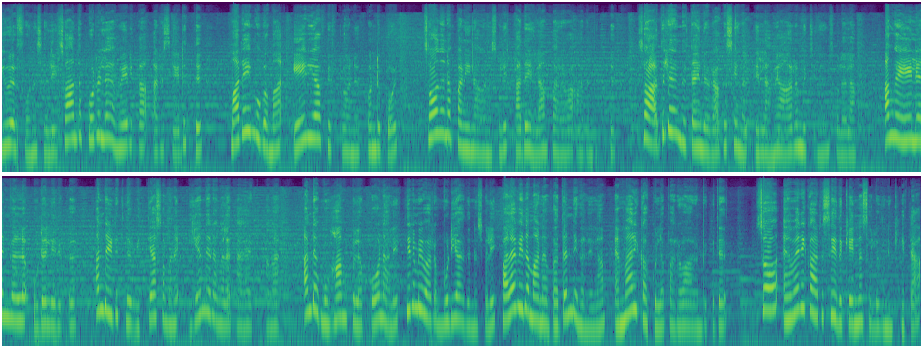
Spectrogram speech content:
யூஎஃப்ஓன்னு சொல்லி. ஸோ அந்த பொருளை அமெரிக்கா அரசு எடுத்து மறைமுகமாக ஏரியா ஃபிஃப்டி ஒன்னு கொண்டு போய் சோதனை பண்ணினாங்கன்னு சொல்லி கதையெல்லாம் பரவ ஆரம்பிக்குது. ஸோ அதுலேருந்து தான் இந்த ரகசியங்கள் எல்லாமே ஆரம்பிச்சதுன்னு சொல்லலாம். அங்கே ஏலியன்களில் உடல் இருக்குது அந்த இடத்துல வித்தியாசமான இயந்திரங்களை தயாரிப்பாங்க. அந்த முகாம்குள்ள போனாலே திரும்பி வர முடியாதுன்னு சொல்லி பலவிதமான வதந்திகள் எல்லாம் அமெரிக்காக்குள்ள பரவ ஆரம்பிக்குது. ஸோ அமெரிக்க அரசு இதுக்கு என்ன சொல்லுதுன்னு கேட்டால்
